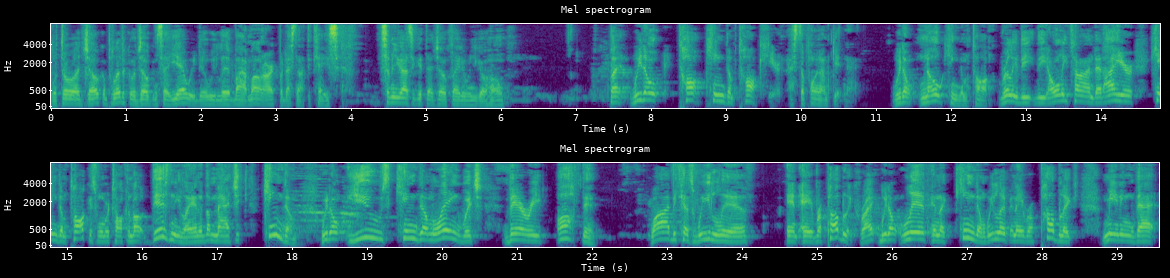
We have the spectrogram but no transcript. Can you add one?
will throw a joke, a political joke, and say, yeah, we do. We live by a monarch, but that's not the case. Some of you guys will get that joke later when you go home. But we don't talk kingdom talk here. That's the point I'm getting at. We don't know kingdom talk. Really, the, the only time that I hear kingdom talk is when we're talking about Disneyland and the magic kingdom. We don't use kingdom language very often. Why? Because we live in a republic, right? We don't live in a kingdom. We live in a republic, meaning that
